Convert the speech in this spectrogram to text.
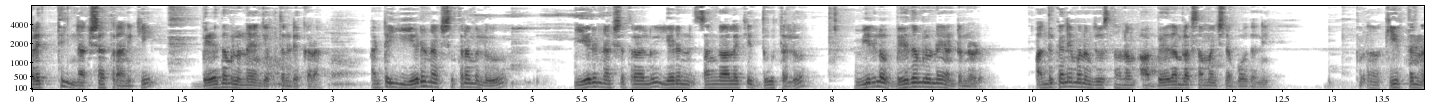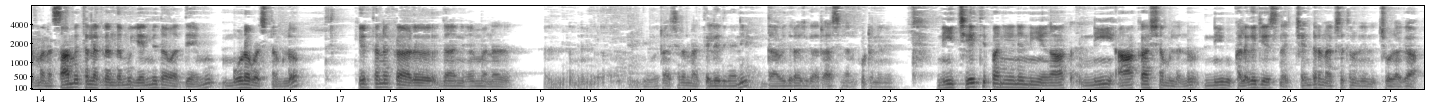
ప్రతి నక్షత్రానికి భేదములు ఉన్నాయని చెప్తున్నాడు ఇక్కడ. అంటే ఈ ఏడు నక్షత్రములు ఏడు నక్షత్రాలు ఏడు సంఘాలకి దూతలు వీరిలో భేదములు ఉన్నాయి అంటున్నాడు. అందుకనే మనం చూస్తున్నాం ఆ భేదములకు సంబంధించిన బోధని. కీర్తన మన సామెతల గ్రంథము ఎనిమిదవ అధ్యాయము మూడవ వచనంలో కీర్తనకారు దాని మన రాసిన నాకు తెలియదు కానీ దావిదరాజు గారు రాసింది అనుకుంటున్నాను నేను. నీ చేతి పని అయిన నీ నీ ఆకాశములను నీవు కలుగజేసిన చంద్ర నక్షత్రం నేను చూడగా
